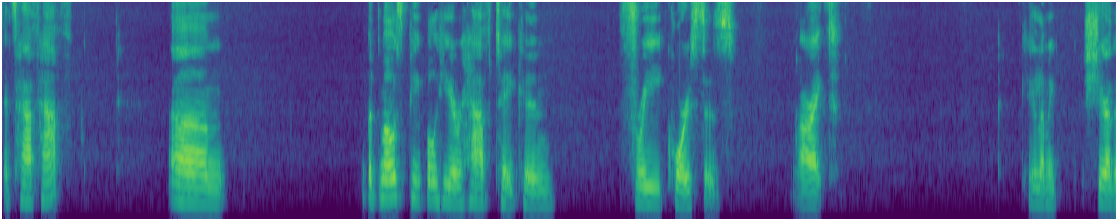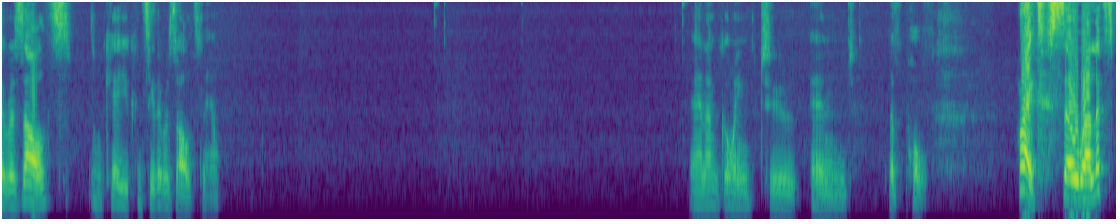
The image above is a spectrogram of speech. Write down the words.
it's half-half. Um, but most people here have taken free courses. All right. Okay, let me share the results. Okay, you can see the results now. And I'm going to end the poll. All right, so uh, let's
